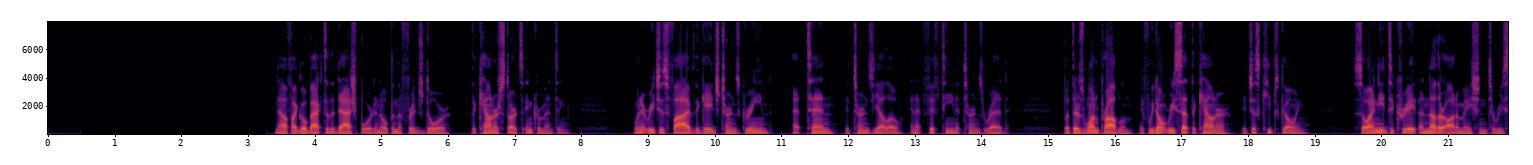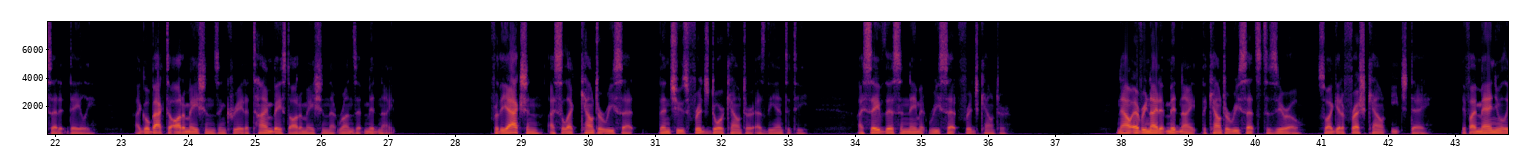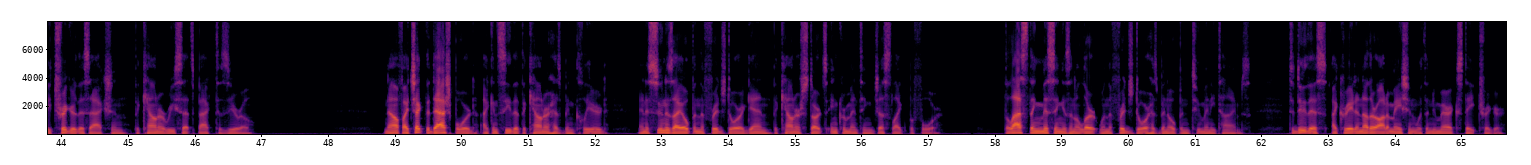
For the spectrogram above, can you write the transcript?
Now if I go back to the dashboard and open the fridge door, the counter starts incrementing. When it reaches 5, the gauge turns green, at 10, it turns yellow, and at 15, it turns red. But there's one problem. If we don't reset the counter, it just keeps going. So I need to create another automation to reset it daily. I go back to automations and create a time-based automation that runs at midnight. For the action, I select Counter Reset, then choose Fridge Door Counter as the entity. I save this and name it Reset Fridge Counter. Now every night at midnight, the counter resets to zero, so I get a fresh count each day. If I manually trigger this action, the counter resets back to zero. Now if I check the dashboard, I can see that the counter has been cleared and as soon as I open the fridge door again, the counter starts incrementing just like before. The last thing missing is an alert when the fridge door has been opened too many times. To do this, I create another automation with a numeric state trigger.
